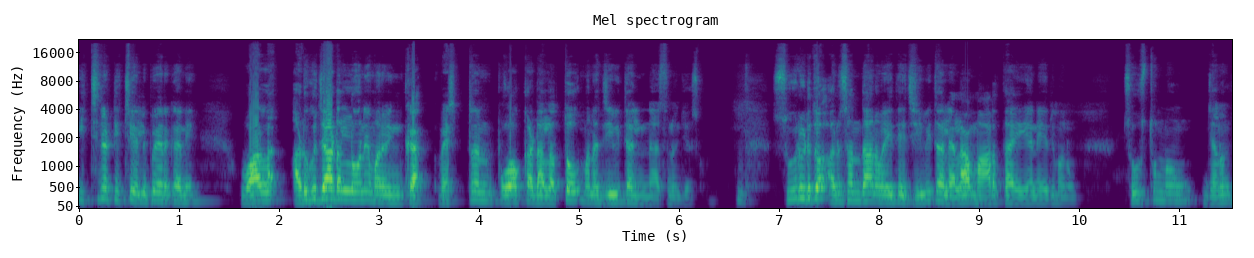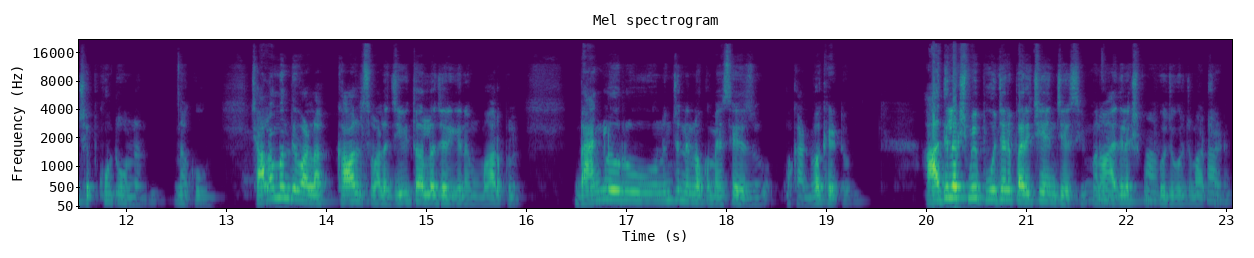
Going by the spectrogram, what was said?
ఇచ్చినట్టు ఇచ్చి వెళ్ళిపోయారు కానీ వాళ్ళ అడుగుజాడల్లోనే మనం ఇంకా వెస్ట్రన్ పోకడలతో మన జీవితాన్ని నాశనం చేసుకుంటాం. Hmm. సూర్యుడితో అనుసంధానం అయితే జీవితాలు ఎలా మారతాయి అనేది మనం చూస్తున్నాం జనం చెప్పుకుంటూ ఉన్నారు. నాకు చాలా మంది వాళ్ళ కాల్స్ వాళ్ళ జీవితాల్లో జరిగిన మార్పులు. బెంగళూరు నుంచి నిన్న ఒక మెసేజ్ ఒక అడ్వకేట్. ఆదిలక్ష్మి పూజని పరిచయం చేసి మనం. ఆదిలక్ష్మి. పూజ గురించి మాట్లాడాం.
